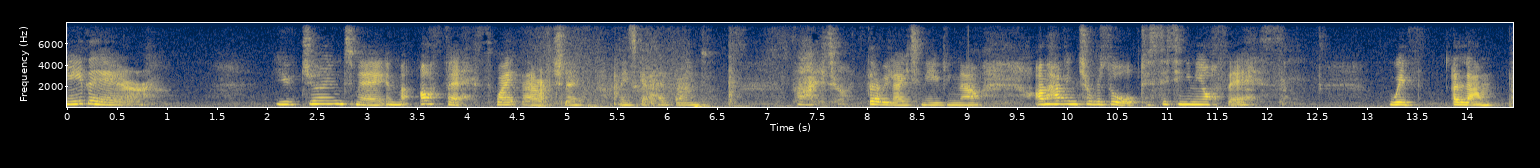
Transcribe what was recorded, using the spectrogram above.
Hey there. You've joined me in my office. Wait there actually. I need to get headphones. Right, very late in the evening now. I'm having to resort to sitting in the office with a lamp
